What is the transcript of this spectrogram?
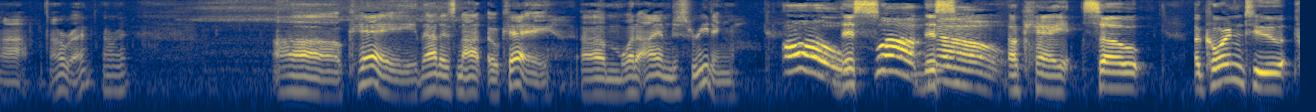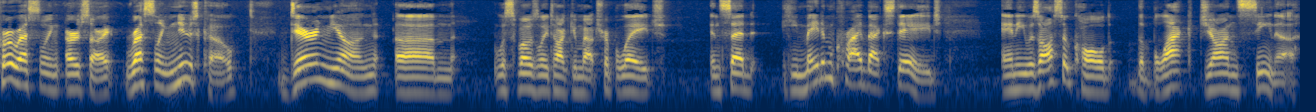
Ah, all right, all right. Uh, okay, that is not okay. Um, what I am just reading. Oh, This- fuck this- no. Okay, so according to Pro Wrestling, or sorry, Wrestling News Co., Darren Young um, was supposedly talking about Triple H and said he made him cry backstage, and he was also called the Black John Cena.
